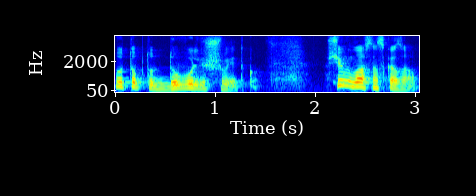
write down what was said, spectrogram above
Ну тобто доволі швидко. Що він власне сказав?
